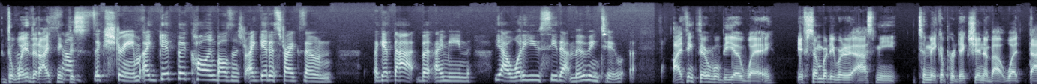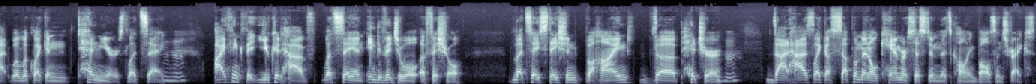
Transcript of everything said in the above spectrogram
The way that I think this extreme. I get the calling balls and I get a strike zone. I get that, but I mean, yeah, what do you see that moving to? I think there will be a way if somebody were to ask me to make a prediction about what that will look like in 10 years, let's say, mm-hmm. I think that you could have, let's say, an individual official, let's say, stationed behind the pitcher mm-hmm. that has like a supplemental camera system that's calling balls and strikes.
